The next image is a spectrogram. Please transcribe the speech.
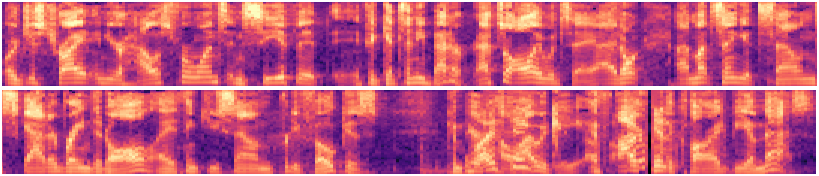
or just try it in your house for once and see if it if it gets any better. That's all I would say. I don't. I'm not saying it sounds scatterbrained at all. I think you sound pretty focused compared well, to how think, I would be. If I were in the car, I'd be a mess.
